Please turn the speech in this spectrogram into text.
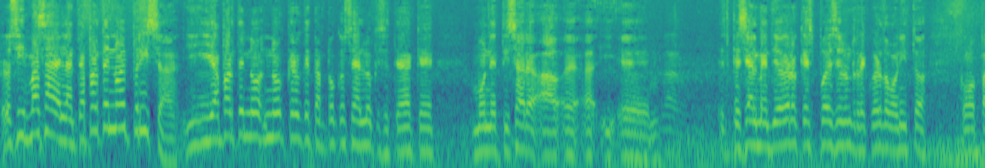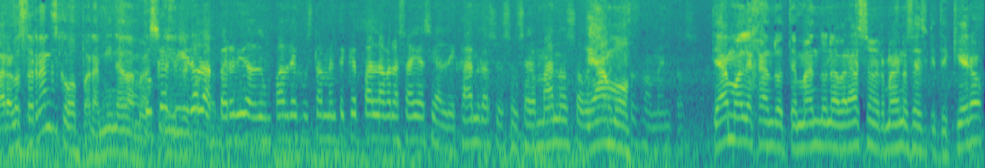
pero sí, más adelante. Aparte no hay prisa y, aparte no, no creo que tampoco sea lo que se tenga que monetizar. Eh, especialmente yo creo que es, puede ser un recuerdo bonito como para los Fernández como para mí nada más. Tú que has vivido la pérdida de un padre, justamente, ¿qué palabras hay hacia Alejandro, hacia sus hermanos sobre estos momentos? Te amo Alejandro, te mando un abrazo, hermano, sabes que te quiero.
